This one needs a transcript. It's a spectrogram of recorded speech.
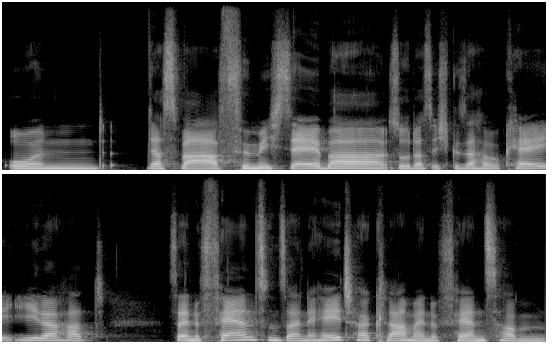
Und das war für mich selber so, dass ich gesagt habe, okay, jeder hat seine Fans und seine Hater. Klar, meine Fans haben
